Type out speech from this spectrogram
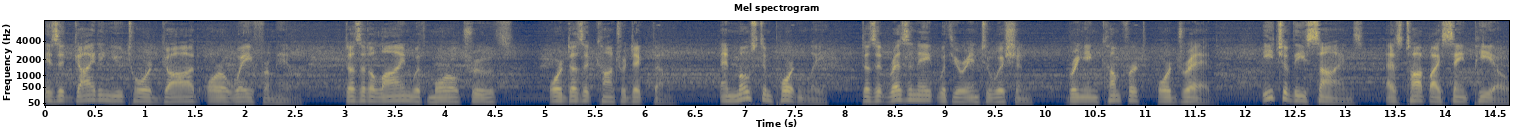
Is it guiding you toward God or away from Him? Does it align with moral truths, or does it contradict them? And most importantly, does it resonate with your intuition, bringing comfort or dread? Each of these signs, as taught by St. Pio,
